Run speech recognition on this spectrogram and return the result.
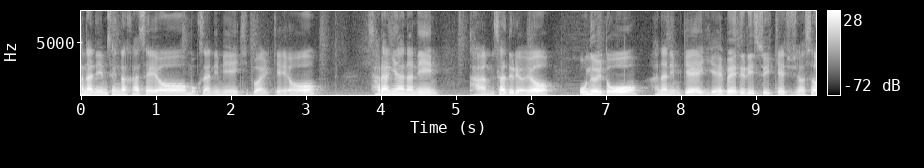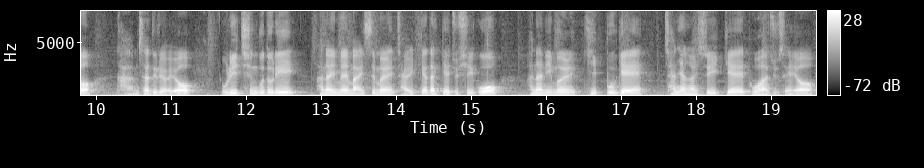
하나님 생각하세요. 목사님이 기도할게요. 사랑의 하나님, 감사드려요. 오늘도 하나님께 예배 드릴 수 있게 해주셔서 감사드려요. 우리 친구들이 하나님의 말씀을 잘 깨닫게 해주시고 하나님을 기쁘게 찬양할 수 있게 도와주세요.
